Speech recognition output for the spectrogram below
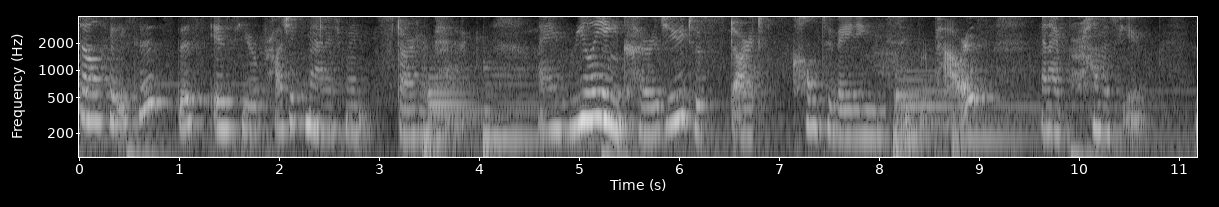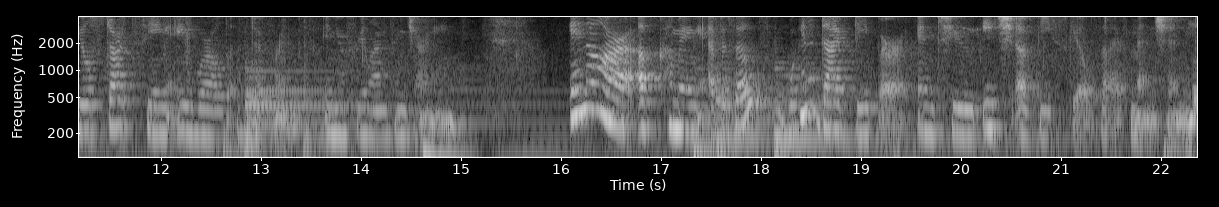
Doll faces. This is your project management starter pack. I really encourage you to start cultivating these superpowers, and I promise you, you'll start seeing a world of difference in your freelancing journey. In our upcoming episodes, we're going to dive deeper into each of these skills that I've mentioned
